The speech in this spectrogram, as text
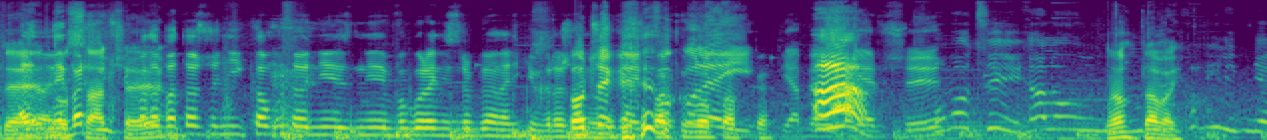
kurde. Ale najbardziej mi się podoba to, że nikomu to nie, nie, w ogóle nie zrobiło na nikim wrażenia. Poczekaj, po kolei. Ja byłem pierwszy. Pomocy, halo! No, dawaj. Mnie!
